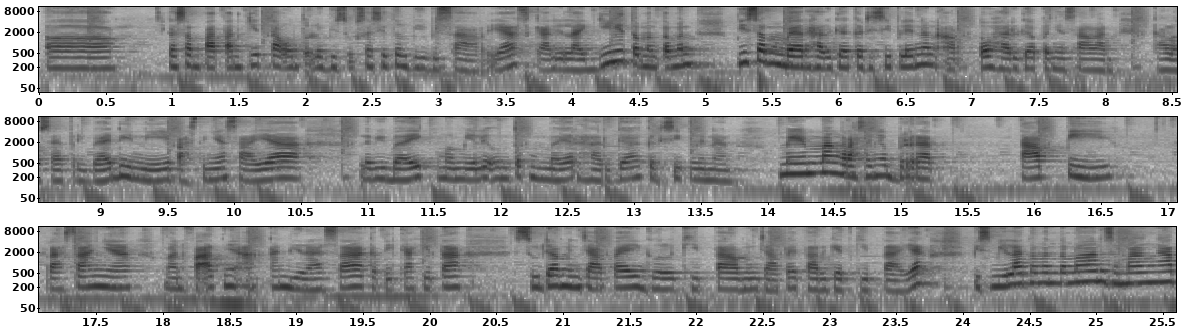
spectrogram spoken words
uh, kesempatan kita untuk lebih sukses itu lebih besar ya. Sekali lagi teman-teman bisa membayar harga kedisiplinan atau harga penyesalan. Kalau saya pribadi nih pastinya saya lebih baik memilih untuk membayar harga kedisiplinan. Memang rasanya berat, tapi rasanya manfaatnya akan dirasa ketika kita sudah mencapai goal kita, mencapai target kita ya. Bismillah teman-teman, semangat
